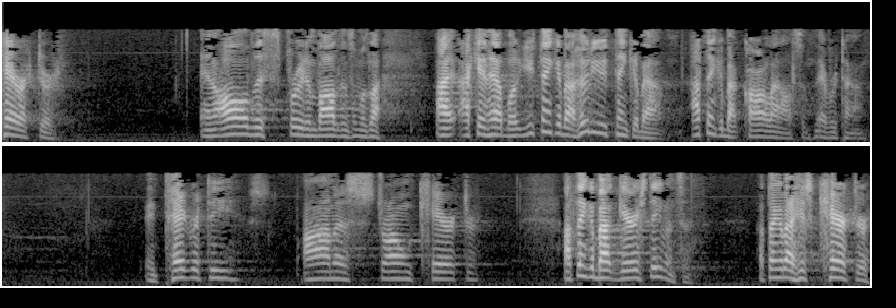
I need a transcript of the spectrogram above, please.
character and all this fruit involved in someone's life, I, I can't help but you think about who do you think about? I think about Carl Allison every time. Integrity, honest, strong character. I think about Gary Stevenson. I think about his character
